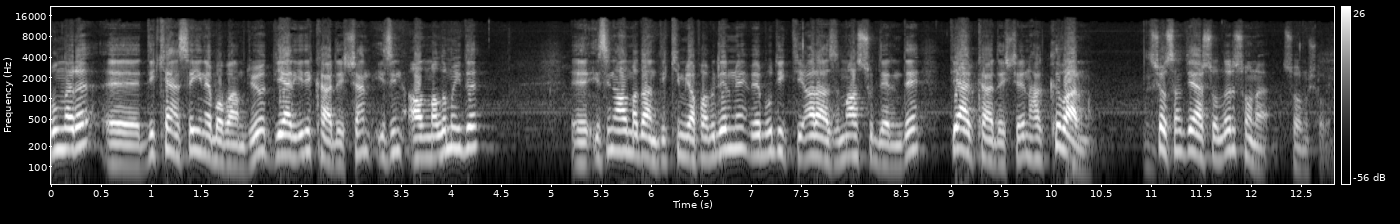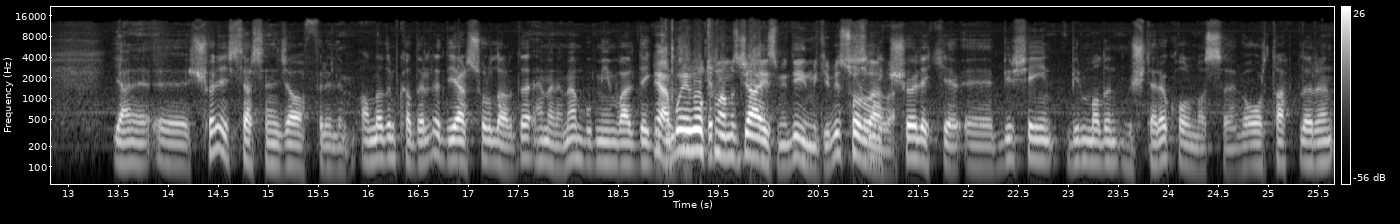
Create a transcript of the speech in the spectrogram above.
Bunları e, dikense yine babam diyor. Diğer yedi kardeşten izin almalı mıydı? E, izin almadan dikim yapabilir mi? Ve bu diktiği arazi mahsullerinde diğer kardeşlerin hakkı var mı? İstiyorsanız diğer soruları sonra sormuş olayım. Yani e, şöyle isterseniz cevap verelim. Anladığım kadarıyla diğer sorularda hemen hemen bu minvalde Yani bu evde oturmamız caiz mi değil mi gibi sorular Şimdi var. şöyle ki e, bir şeyin bir malın müşterek olması ve ortakların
